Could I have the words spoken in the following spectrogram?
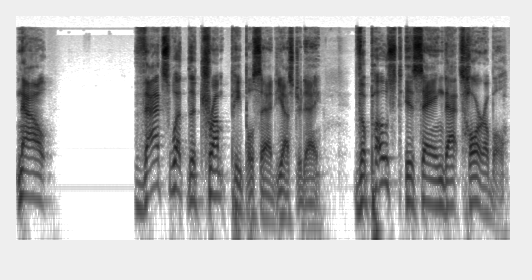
Now, that's what the Trump people said yesterday. The Post is saying that's horrible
